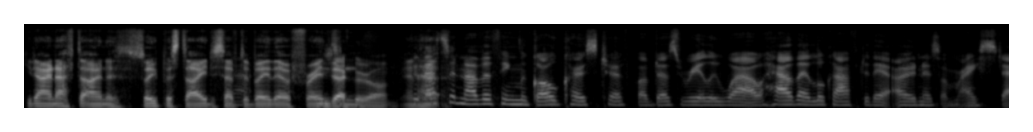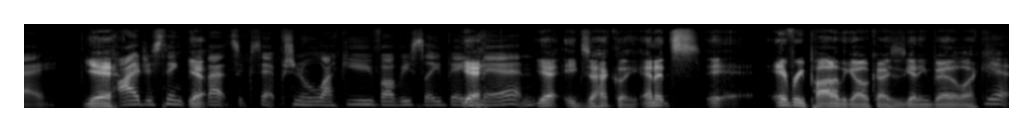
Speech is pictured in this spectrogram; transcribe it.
you don't have to own a superstar. You just have to be there with friends. Exactly and, right. And But ha- that's another thing the Gold Coast Turf Club does really well, how they look after their owners on race day. yeah. I just think Yeah. that that's exceptional. Like you've obviously been yeah, there. And yeah, exactly. And it's eh, every part of the Gold Coast is getting better. Like, Yeah.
